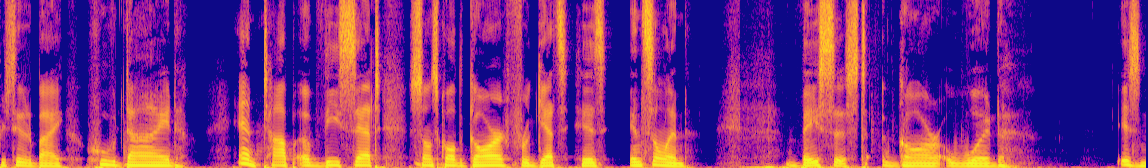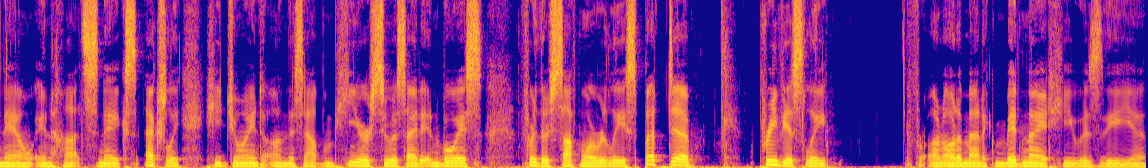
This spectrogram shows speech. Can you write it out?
preceded by Who Died, and top of the set, songs called Gar Forgets His Insulin. Bassist Gar Wood is now in Hot Snakes. Actually, he joined on this album here, Suicide Invoice, for their sophomore release, but uh, previously for, on Automatic Midnight, he was the uh,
